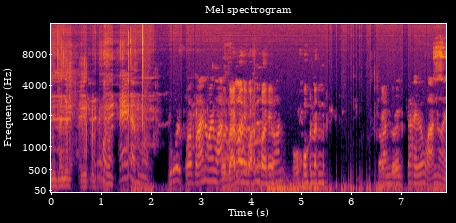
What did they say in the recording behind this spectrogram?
ยึดก็ไม่ได้ยึดเลยยึดอะไรเนี่ยห้ามเปิดเสียหลอกกันนะเปิดเสียงหลอกกันพวกวิ่งอีกหวานหน่อยหวานหวานหน่อยหวานหน่อยโอ้โหนั่นตอนแล้วหวานหน่อย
